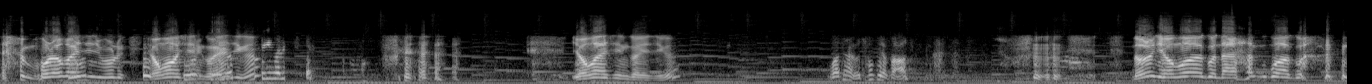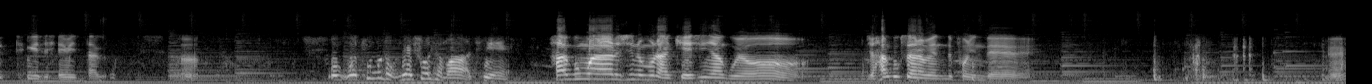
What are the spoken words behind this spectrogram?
뭐라고 하시는지 모르 영어 하시는 거예요 지금? 영어 하시는 거예요 지금? What are you talking about? 너는 영어하고 난 한국어하고 되게 재밌다고. 어. 我我听不懂你在说什么，亲。 한국말 하시는 분 안 계시냐고요. 저 한국 사람 핸드폰인데. 예?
